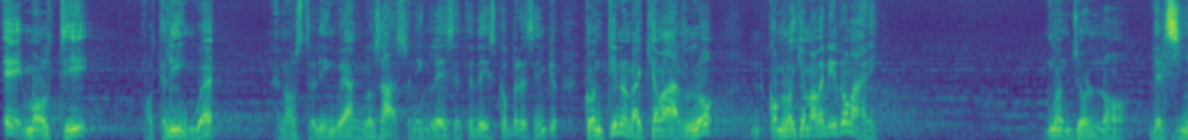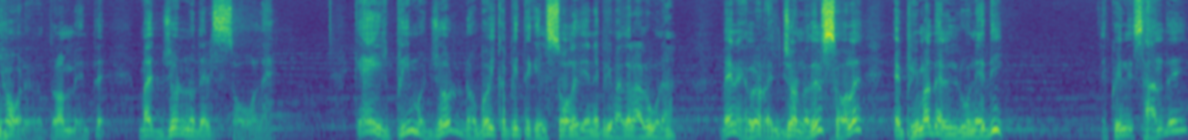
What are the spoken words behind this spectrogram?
E molti molte lingue, le nostre lingue anglosassone, inglese e tedesco per esempio, continuano a chiamarlo come lo chiamavano i romani. Non giorno del Signore naturalmente, ma giorno del sole, che è il primo giorno. Voi capite che il sole viene prima della luna? Bene, allora il giorno del sole è prima del lunedì. E quindi Sunday,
